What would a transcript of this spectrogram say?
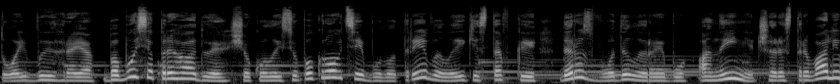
той виграє. Бабуся пригадує, що колись у Покровці було три великі ставки, де розводили рибу. А нині через тривалі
